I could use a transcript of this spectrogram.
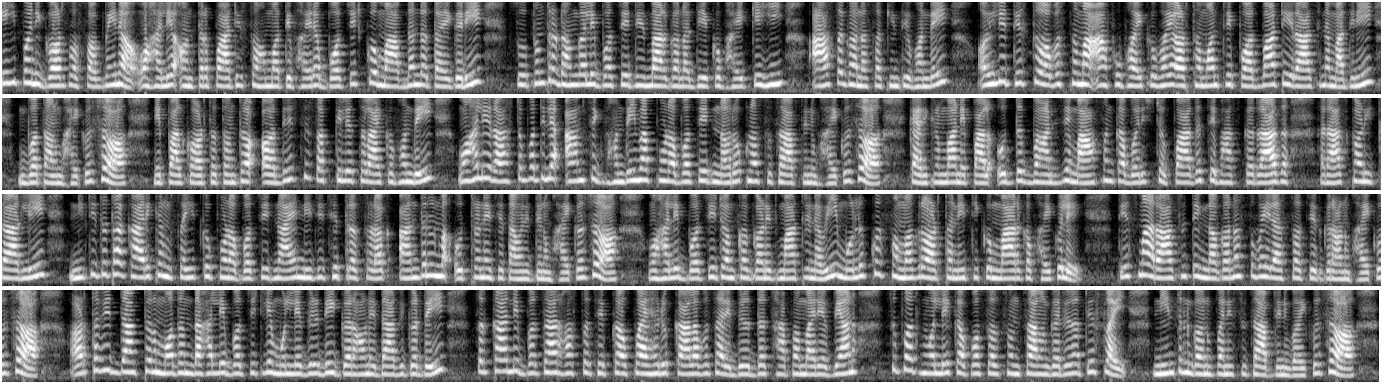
केही पनि गर्न सक्दैन। उहाँले अन्तर्पार्टी सहमति भएर बजेटको मापदण्ड तय गरी स्वतन्त्र ढंगले बजेट निर्माण गर्न दिएको भए केही आशा गर्न सकिन्थ्यो भन्दै अहिले त्यस्तो अवस्थामा आफू भएको भए अर्थमन्त्री पदबाटै राजीनामा दिने बताउनु भएको छ। नेपालको अर्थतन्त्र अदृश्य शक्तिले चलाएको भन्दै उहाँले राष्ट्रपतिले आंशिक भन्दैमा पूर्ण बजेट नरोक्न सुझाव दिनुभएको छ। कार्यक्रममा नेपाल उद्योग वाणिज्य महासंघका वरिष्ठ उपाध्यक्ष भास्कर राज राजकणिकारले नीति तथा कार्यक्रम सहितको पूर्ण बजेट नआए निजी क्षेत्र सड़क आन्दोलनमा उत्रने चेतावनी दिनुभएको छ। उहाँले बजेट अङ्क गणित मात्रै नभई मुलुकको समग्र अर्थनीतिको मार्ग भएकोले त्यसमा राजनीतिक नगर्न सबैलाई सचेत गराउनु भएको छ। अर्थविद डाक्टर मदन दाहालले बजेटले मूल्य वृद्धि गराउने दावी गर्दै सरकारले बजार हस्तक्षेपका उपायहरू कालाबजारी विरुद्ध छापामारी अभियान सुपथ मूल्यका पसल सञ्चालन गरेर त्यसलाई नियन्त्रण गर्नुपर्ने सुझाव दिनुभएको छ।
